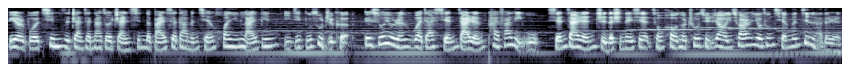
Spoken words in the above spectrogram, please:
比尔博亲自站在那座崭新的白色大门前，欢迎来宾以及不速之客，给所有人外加闲杂人派发礼物。闲杂人指的是那些从后头出去绕一圈又从前门进来的人。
